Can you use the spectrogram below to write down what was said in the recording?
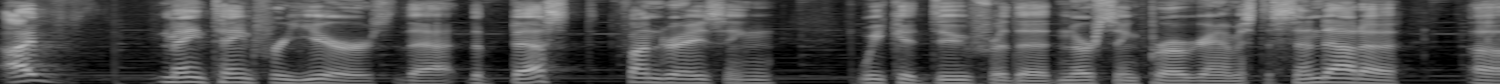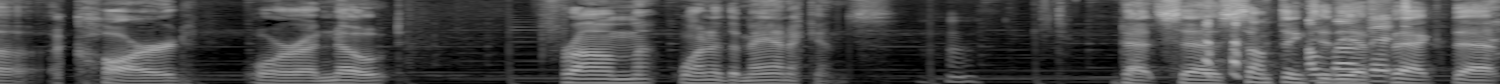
I- I've maintained for years that the best fundraising we could do for the nursing program is to send out a, a, a card or a note from one of the mannequins that says something to the Mm-hmm. it. effect that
